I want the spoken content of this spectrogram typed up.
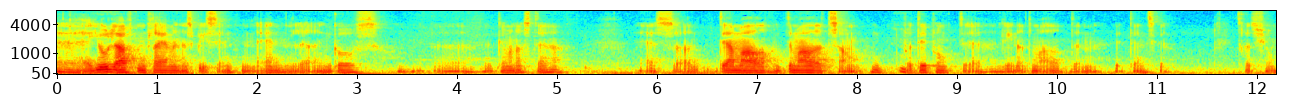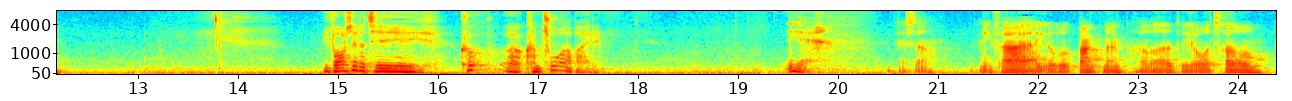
Uh, juleaften plejer man at spise enten and eller en gås. Uh, det kan man også der. Ja, så det er meget, det er meget det samme. På det punkt uh, ligner det meget den, den danske tradition. Vi fortsætter til K og kontorarbejde. Ja, altså min far er jo bankmand, har været det i over 30 år,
